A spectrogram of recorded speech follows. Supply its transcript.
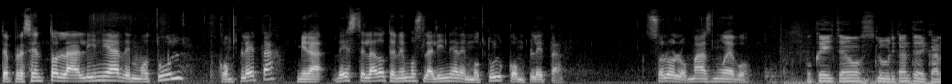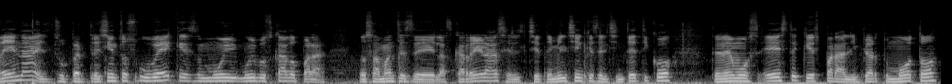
Te presento la línea de Motul completa. Mira, de este lado tenemos la línea de Motul completa. Solo lo más nuevo. Ok, tenemos lubricante de cadena, el Super 300V que es muy, muy buscado para los amantes de las carreras, el 7100 que es el sintético, tenemos este que es para limpiar tu moto,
